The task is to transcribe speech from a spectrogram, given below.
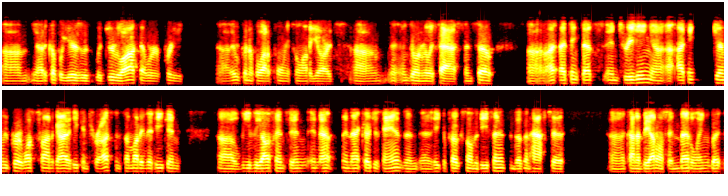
Um, you know, had a couple of years with, with Drew Lock that were pretty. Uh, they were putting up a lot of points, a lot of yards, um, and going really fast. And so, uh, I, I think that's intriguing. Uh, I think Jeremy Pruitt wants to find a guy that he can trust and somebody that he can uh, leave the offense in in that in that coach's hands, and, and he can focus on the defense and doesn't have to uh, kind of be I don't want to say meddling, but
